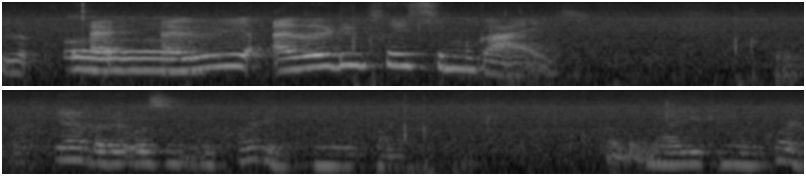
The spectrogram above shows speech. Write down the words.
I, I, already, I already played some guys. Yeah, but it wasn't recording when you were playing. Now you can record.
